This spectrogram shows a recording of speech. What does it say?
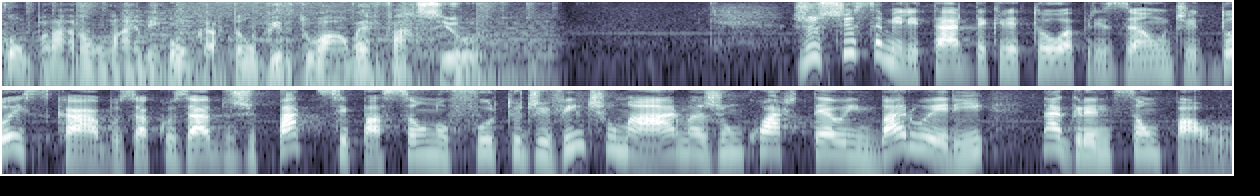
Comprar online com cartão virtual é fácil. Justiça Militar decretou a prisão de dois cabos acusados de participação no furto de 21 armas de um quartel em Barueri, na Grande São Paulo.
